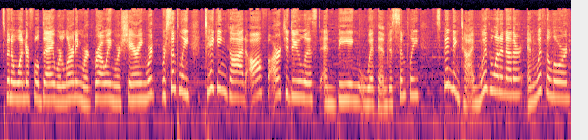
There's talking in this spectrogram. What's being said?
It's been a wonderful day. We're learning, we're growing, we're sharing. We're, we're simply taking God off our to do list and being with Him, just simply spending time with one another and with the Lord.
